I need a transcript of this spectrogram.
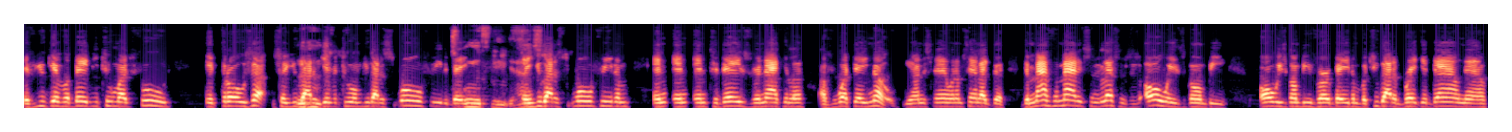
if you give a baby too much food, it throws up. So you got to Mhm. give it to them. You got to spoon feed the baby, feed, yes. and you got to spoon feed them in, in in today's vernacular of what they know. You understand what I'm saying? Like the the mathematics and the lessons is always going to be always going to be verbatim, but you got to break it down now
